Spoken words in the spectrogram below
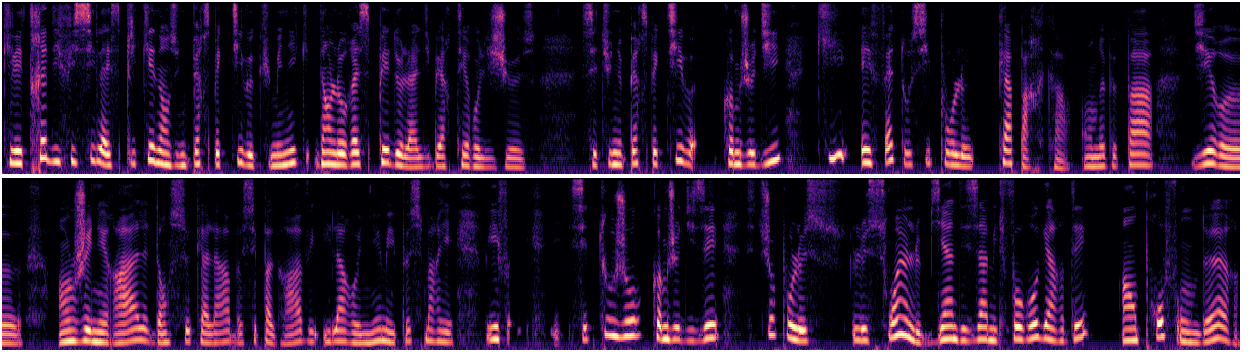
qu'il est très difficile à expliquer dans une perspective œcuménique dans le respect de la liberté religieuse. C'est une perspective, comme je dis, qui est faite aussi pour le cas par cas. On ne peut pas dire euh, en général, dans ce cas-là, ben, c'est pas grave, il a renié, mais il peut se marier. C'est toujours, comme je disais, c'est toujours pour le, le soin, le bien des âmes. Il faut regarder en profondeur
